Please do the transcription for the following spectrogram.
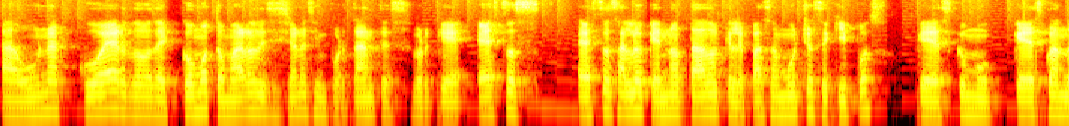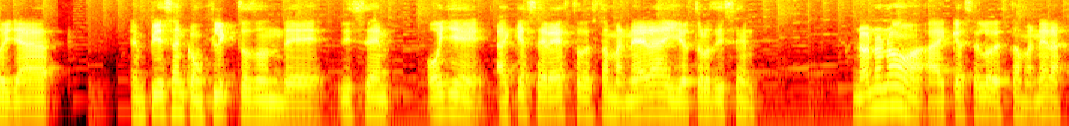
a un acuerdo de cómo tomar decisiones importantes, porque esto es, esto es algo que he notado que le pasa a muchos equipos, que es como que es cuando ya empiezan conflictos donde dicen, oye, hay que hacer esto de esta manera y otros dicen, no, no, no, hay que hacerlo de esta manera.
